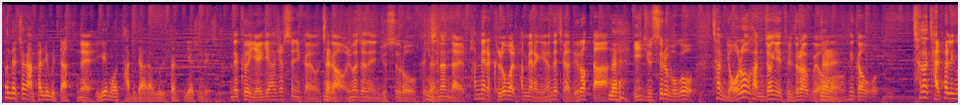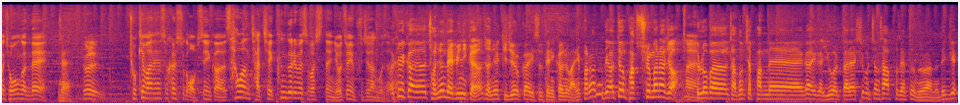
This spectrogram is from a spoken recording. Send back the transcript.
현대차가 안 팔리고 있다. 네. 이게 뭐 답이다라고 일단 이해하시면 되겠습니다. 근데 그 얘기 하셨으니까요. 제가 얼마 전에 뉴스로 그 네. 지난달 판매량 글로벌 판매량이 현대차가 늘었다. 네. 이 뉴스를 보고 참 여러 감정이 들더라고요. 네네. 그러니까 어, 차가 잘 팔린 건 좋은 건데 네. 이걸 좋게만 해석할 수가 없으니까 상황 자체 큰 그림에서 봤을 때는 여전히 부진한 아, 거잖아요. 그러니까 전년 대비니까요. 전년 기저효과 있을 테니까 좀 많이 팔았는데 하여튼 박수 칠만 하죠. 네. 글로벌 자동차 판매가 6월 달에 15.4% 늘어났는데 이제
